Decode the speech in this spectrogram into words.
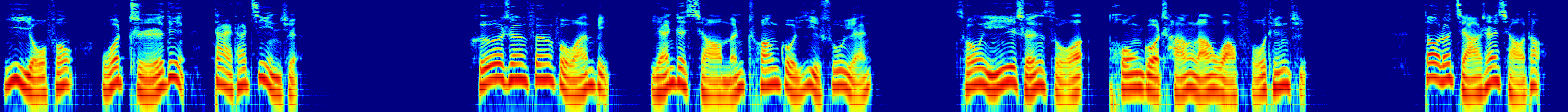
一有风，我指定带他进去。”和珅吩咐完毕，沿着小门穿过御书园，从仪神所通过长廊往福厅去。到了假山小道，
